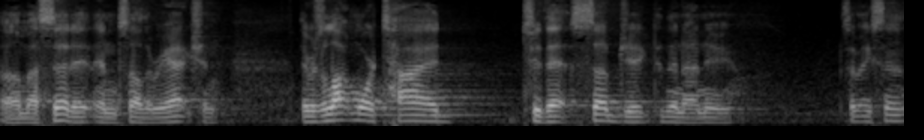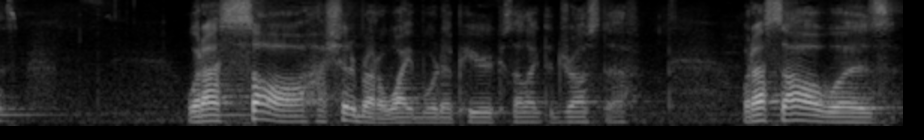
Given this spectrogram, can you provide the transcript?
um, I said it and saw the reaction. There was a lot more tied to that subject than I knew. Does that make sense? What I saw, I should have brought a whiteboard up here because I like to draw stuff. What I saw was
